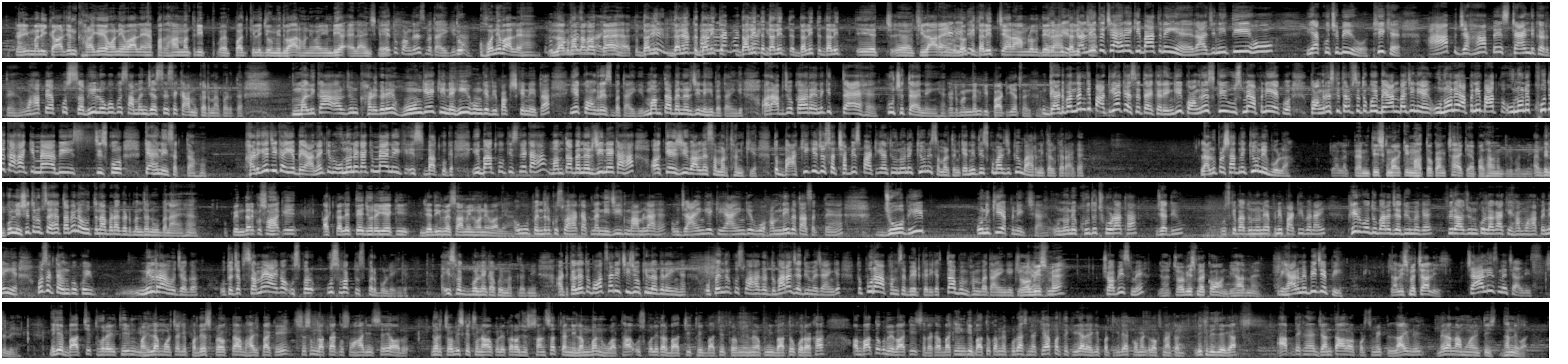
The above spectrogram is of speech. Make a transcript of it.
कहीं मल्लिकार्जुन खड़गे होने वाले हैं प्रधानमंत्री पद के लिए जो उम्मीदवार होने वाले इंडिया अलायंस के। ये तो कांग्रेस बताएगी तो ना। होने वाले हैं तो लगभग लगभग तय है। तो दलित दलित दलित दलित दलित दलित दलित चिल्ला रहे हैं लोग कि दलित चेहरा हम लोग दे रहे हैं दलित दलित चेहरे। की बात नहीं है राजनीति हो या कुछ भी हो ठीक है। आप जहाँ पे स्टैंड करते हैं वहाँ पे आपको सभी लोगों को सामंजस्य से काम करना पड़ता है। मल्लिका अर्जुन खड़गड़े होंगे कि नहीं होंगे विपक्ष के नेता ये कांग्रेस बताएगी ममता बनर्जी नहीं बताएँगी। और आप जो कह रहे हैं ना कि तय है कुछ तय नहीं है। गठबंधन की पार्टियाँ तय गठबंधन की पार्टियाँ कैसे तय करेंगी? कांग्रेस की उसमें अपनी एक कांग्रेस की तरफ़ से तो कोई बयानबाजी नहीं है। उन्होंने अपनी बात को उन्होंने खुद कहा कि मैं अभी इस चीज़ को कह नहीं सकता हूँ। खड़गे जी का ये बयान है कि उन्होंने कहा कि मैं नहीं इस बात को कह ये बात को किसने कहा? ममता बनर्जी ने कहा और केजरीवाल ने समर्थन किया। तो बाकी की जो छब्बीस पार्टियाँ थी उन्होंने क्यों नहीं समर्थन किया? नीतीश कुमार जी क्यों बाहर निकल कर आ गए? लालू प्रसाद ने क्यों नहीं बोला? क्या लगता है नीतीश कुमार की महत्वाकांक्षा है क्या प्रधानमंत्री बनने की? बिल्कुल निश्चित रूप से है तभी ना उतना बड़ा गठबंधन वो बनाए हैं। उपेंद्र कुशवाहा की अटकलें तेज हो रही है कि जदयू में शामिल होने वाले हैं? उपेंद्र कुशवाहा का अपना निजी मामला है वो जाएँगे कि आएँगे वो हम नहीं बता सकते हैं। जो भी उनकी अपनी इच्छा है उन्होंने खुद छोड़ा था जदयू उसके बाद उन्होंने अपनी पार्टी बनाई फिर वो दोबारा जदयू में गए फिर आज उनको लगा कि हम वहाँ पे नहीं है। हो सकता है उनको कोई मिल रहा हो जगह वो तो जब समय आएगा उस पर उस वक्त उस पर बोलेंगे। इस वक्त बोलने का कोई मतलब नहीं। अटकलें तो बहुत सारी चीज़ों की लग रही हैं। उपेंद्र कुशवाहा अगर दोबारा जदयू में जाएँगे तो पूरा आप हमसे भेंट करिएगा तब हम- हम बताएँगे कि चौबीस में? चौबीस में? चौबीस में कौन? बिहार में? बिहार में बीजेपी। चालीस में चालीस। चालीस में चालीस। चलिए। देखिए, बातचीत हो रही थी महिला मोर्चा की प्रदेश प्रवक्ता भाजपा की सुषम लता कुशवाहा जी से और 2024 के चुनाव को लेकर और जो संसद का निलंबन हुआ था, उसको लेकर बातचीत हुई। बातचीत कर उन्होंने अपनी बातों को रखा और बातों को बेबाकी से रखा। बाकी इनकी बातों का हमने पूरा सुना क्या प्रतिक्रिया रहेगी, प्रतिक्रिया कमेंट बॉक्स में आकर लिख दीजिएगा। आप देख रहे हैं जनता हॉल और प्रेस मीट लाइव न्यूज़। मेरा नाम हुआ नीतीश। धन्यवाद।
